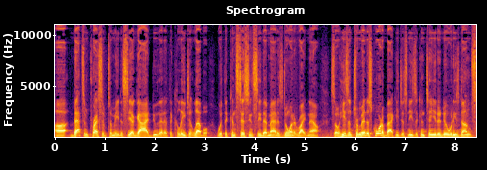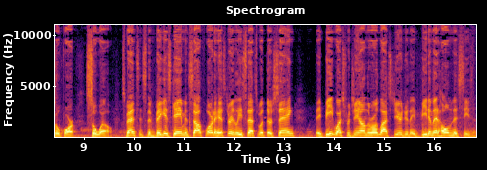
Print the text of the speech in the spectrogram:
uh, that's impressive to me to see a guy do that at the collegiate level with the consistency that Matt is doing it right now. So he's a tremendous quarterback. He just needs to continue to do what he's done so far so well. Spence, it's the biggest game in South Florida history. At least that's what they're saying. They beat West Virginia on the road last year. Do they beat them at home this season?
